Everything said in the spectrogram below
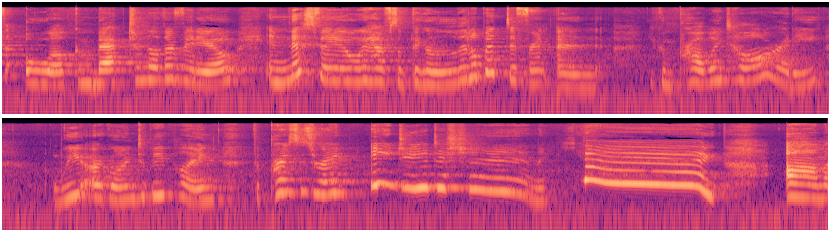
guys, welcome back to another video. In this video, we have something a little bit different and you can probably tell already. We are going to be playing The Price is Right AG Edition. Yay! Um,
